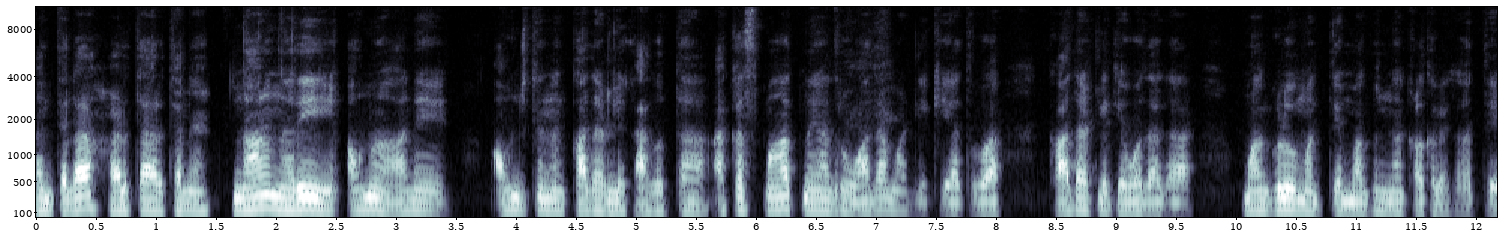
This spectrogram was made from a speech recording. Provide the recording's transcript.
ಅಂತೆಲ್ಲ ಅಳ್ತಾ ಇರ್ತಾನೆ. ನಾನು ನರಿ, ಅವನು ಆನೆ, ಅವನ ಜೊತೆ ನಂಗೆ ಕಾದಾಡ್ಲಿಕ್ಕೆ ಆಗುತ್ತಾ? ಅಕಸ್ಮಾತ್ ಏನಾದ್ರೂ ವಾದ ಮಾಡ್ಲಿಕ್ಕೆ ಅಥವಾ ಕಾದಾಡ್ಲಿಕ್ಕೆ ಹೋದಾಗ ಮಗಳು ಮತ್ತೆ ಮಗನ್ನ ಕಳ್ಕೊಬೇಕಾಗತ್ತೆ.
